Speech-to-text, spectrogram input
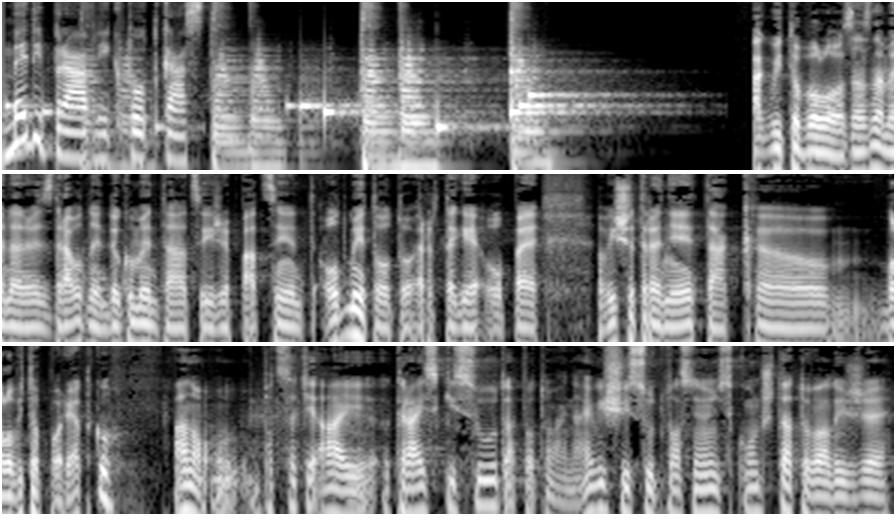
Mediprávnik podcast. Ak by to bolo zaznamenané v zdravotnej dokumentácii, že pacient odmietol to RTG-OP vyšetrenie, tak e, bolo by to v poriadku? Áno, v podstate aj krajský súd a potom aj najvyšší súd vlastne oni skonštatovali, že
